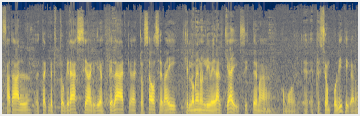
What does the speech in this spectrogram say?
fatal, esta cleptocracia clientelar que ha destrozado ese país, que es lo menos liberal que hay, un sistema como expresión política, ¿no?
